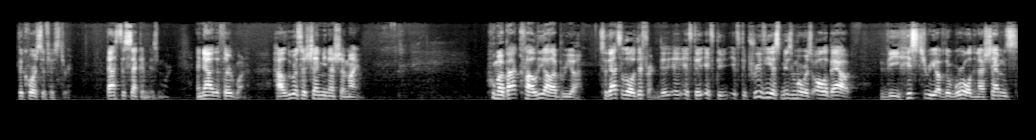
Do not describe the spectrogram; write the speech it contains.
the course of history. That's the second mizmor. And now the third one, haluas Hashem min Hashemayim, So that's a little different. If the if the if the previous mizmor was all about the history of the world and Hashem's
